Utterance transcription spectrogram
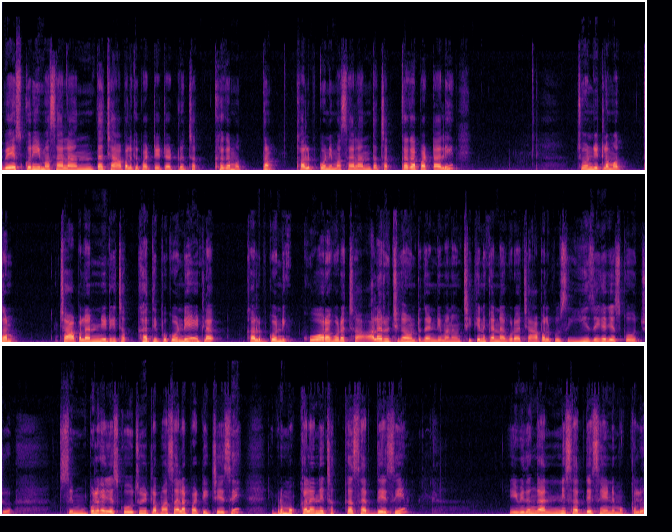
వేసుకొని ఈ మసాలా అంతా చేపలకి పట్టేటట్లు చక్కగా మొత్తం కలుపుకొని మసాలా అంతా చక్కగా పట్టాలి. చూడండి ఇట్లా మొత్తం చేపలన్నిటికీ చక్కగా తిప్పుకోండి ఇట్లా కలుపుకోండి. కూర కూడా చాలా రుచిగా ఉంటుందండి. మనం చికెన్ కన్నా కూడా చేపల పులుసు ఈజీగా చేసుకోవచ్చు సింపుల్గా చేసుకోవచ్చు. ఇట్లా మసాలా పట్టించేసి ఇప్పుడు ముక్కలన్నీ చక్కగా సర్దేసి ఈ విధంగా అన్నీ సర్దేసేయండి ముక్కలు.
